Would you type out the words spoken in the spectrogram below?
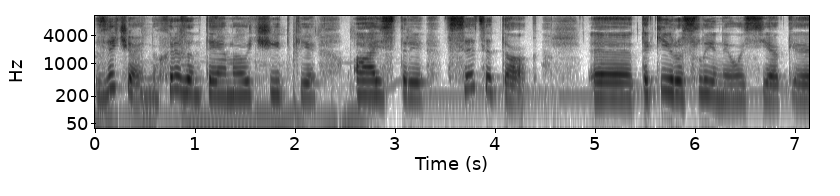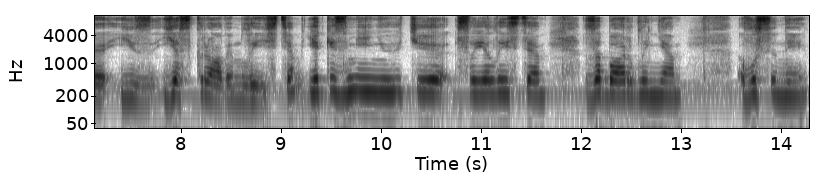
Звичайно, хризантеми, очітки, айстри, все це так. Е, такі рослини, ось як е, із яскравим листям, які змінюють е, своє листя забарвлення восени.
